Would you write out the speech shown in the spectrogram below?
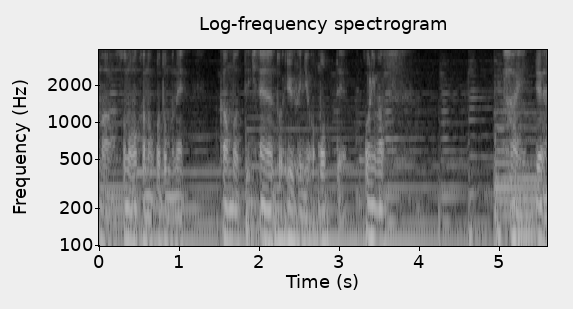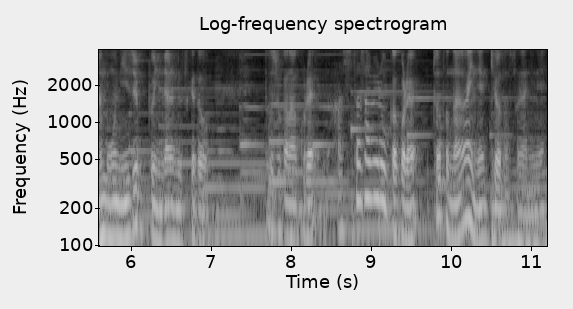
まあその他のこともね頑張っていきたいなというふうに思っております。はい。でねもう20分になるんですけどどうしようかなこれ明日喋ろうかこれ。ちょっと長いね今日さすがにね、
